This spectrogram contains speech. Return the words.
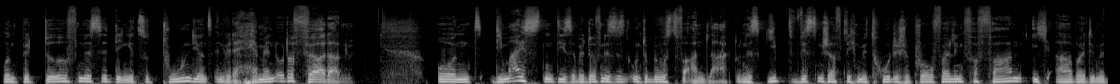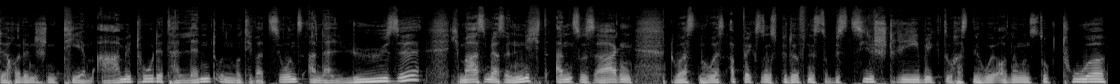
und Bedürfnisse, Dinge zu tun, die uns entweder hemmen oder fördern. Und die meisten dieser Bedürfnisse sind unterbewusst veranlagt. Und es gibt wissenschaftlich-methodische Profiling-Verfahren. Ich arbeite mit der holländischen TMA-Methode, Talent- und Motivationsanalyse. Ich maße mir also nicht an zu sagen, du hast ein hohes Abwechslungsbedürfnis, du bist zielstrebig, du hast eine hohe Ordnung und Struktur,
